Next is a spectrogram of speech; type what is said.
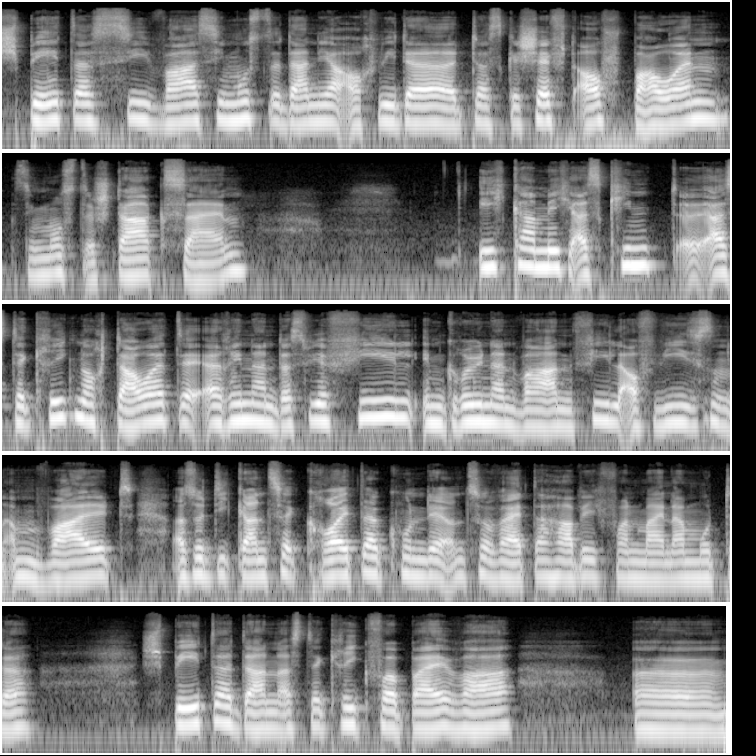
später sie war, sie musste dann ja auch wieder das Geschäft aufbauen, sie musste stark sein. Ich kann mich als Kind, äh, als der Krieg noch dauerte, erinnern, dass wir viel im Grünen waren, viel auf Wiesen, am Wald. Also die ganze Kräuterkunde und so weiter habe ich von meiner Mutter. Später dann, als der Krieg vorbei war, äh,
